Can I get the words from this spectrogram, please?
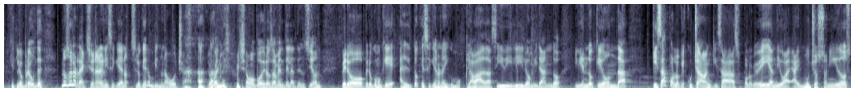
que lo preguntes. No solo reaccionaron y se quedaron, se lo quedaron viendo una bocha. Lo cual me, me llamó poderosamente la atención. Pero, pero como que al toque se quedaron ahí como clavadas, Ivy y Lilo mirando y viendo qué onda. Quizás por lo que escuchaban, quizás por lo que veían, digo, hay, hay muchos sonidos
